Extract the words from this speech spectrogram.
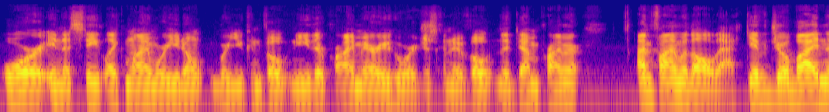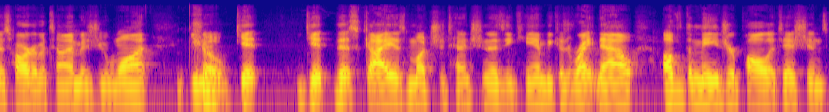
or in a state like mine where you don't where you can vote in either primary, who are just going to vote in the Dem primary. I'm fine with all that. Give Joe Biden as hard of a time as you want. You Sure. know, get get this guy as much attention as he can because right now of the major politicians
